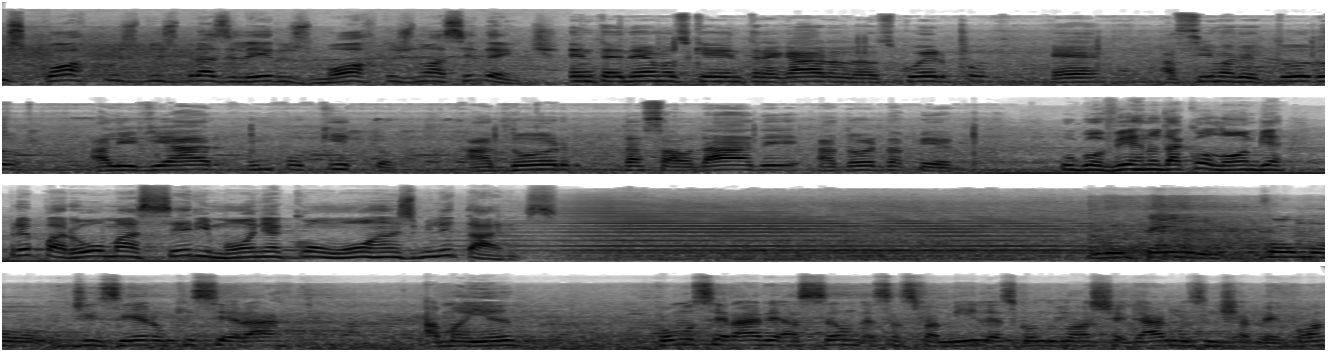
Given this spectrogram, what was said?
os corpos dos brasileiros mortos no acidente. Entendemos que entregar os corpos é, acima de tudo, aliviar um pouquinho a dor da saudade, a dor da perda. O governo da Colômbia preparou uma cerimônia com honras militares. Não tem como dizer o que será amanhã, como será a reação dessas famílias quando nós chegarmos em Chapecó,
